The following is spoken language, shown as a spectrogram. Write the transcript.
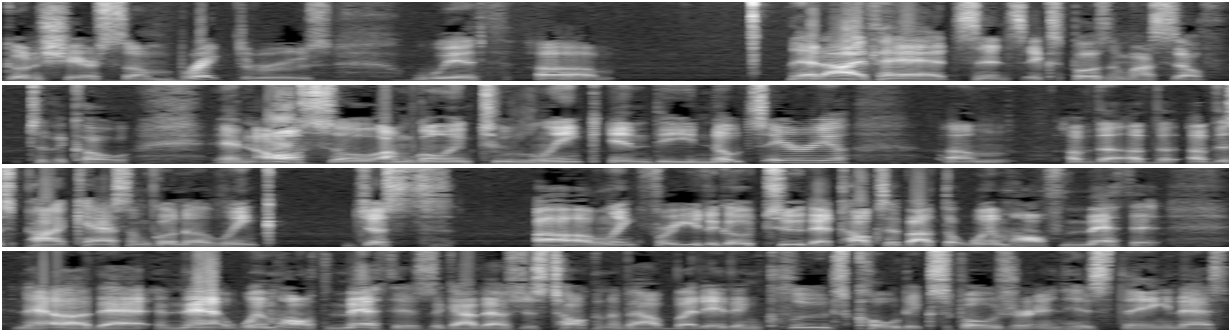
going to share some breakthroughs with um, that I've had since exposing myself to the cold. And also, I'm going to link in the notes area um, of the of the of this podcast. I'm going to link just uh, a link for you to go to that talks about the Wim Hof method. That, uh, that and that Wim Hof method is the guy that I was just talking about, but it includes cold exposure in his thing. And that's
